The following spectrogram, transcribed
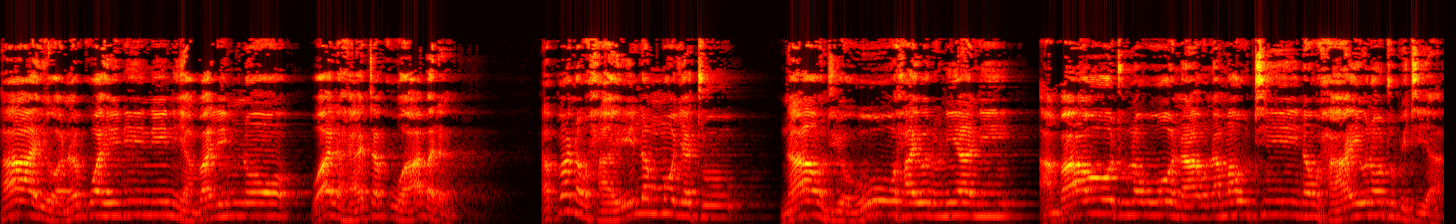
Hayo anayokuahidini ni ya mbali mno wala hayatakuwa abadan. Hapana uhai ila mmoja tu, nao ndiyo huu uhai wa duniani ambao tunauona una mauti na uhai unaotupitia.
